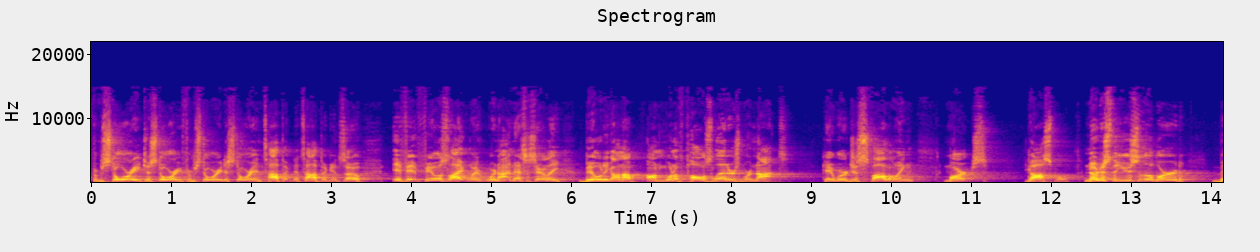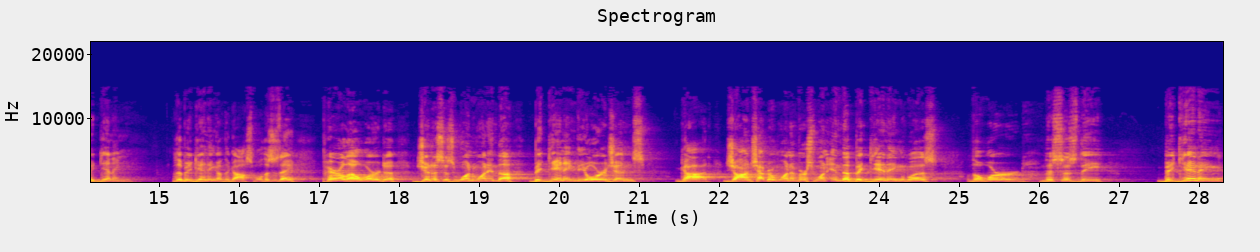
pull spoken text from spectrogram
from story to story, from story to story, and topic to topic. And so if it feels like we're not necessarily building on, a, on one of Paul's letters, we're not. Okay, we're just following Mark's gospel. Notice the use of the word beginning, the beginning of the gospel. This is a parallel word to Genesis 1 1. In the beginning, the origins, God. John chapter 1 and verse 1. In the beginning was the Word. This is the beginning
